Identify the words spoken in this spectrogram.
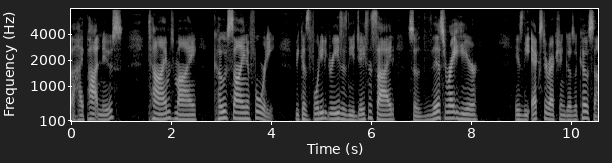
the hypotenuse times my cosine of 40 because 40 degrees is the adjacent side so this right here is the x direction goes with cosine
